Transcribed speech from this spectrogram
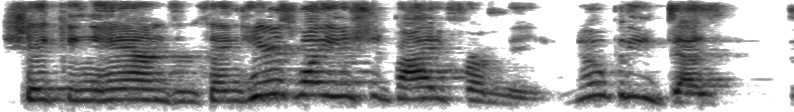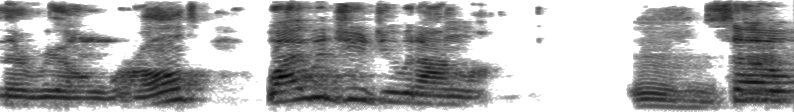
shaking hands and saying, here's why you should buy from me. Nobody does in the real world. Why would you do it online? Mm-hmm. So,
